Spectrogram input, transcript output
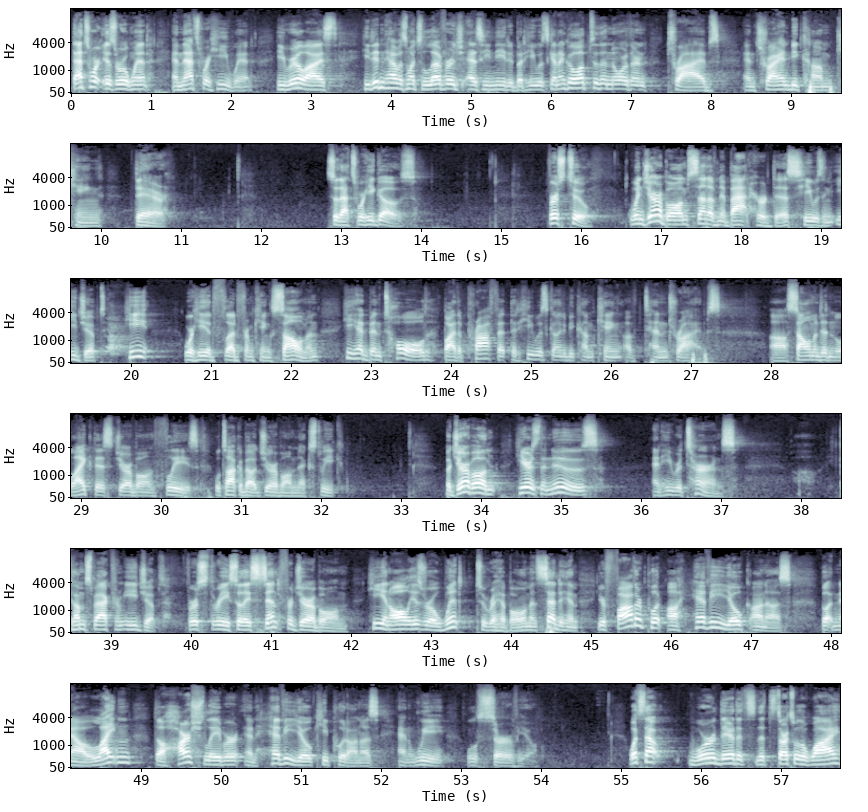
That's where Israel went, and that's where he went. He realized he didn't have as much leverage as he needed, but he was going to go up to the northern tribes and try and become king there. So that's where he goes. Verse 2 When Jeroboam, son of Nebat, heard this, he was in Egypt, he, where he had fled from King Solomon. he had been told by the prophet that he was going to become king of 10 tribes. Uh, Solomon didn't like this. Jeroboam flees. We'll talk about Jeroboam next week. But Jeroboam hears the news and he returns. He comes back from Egypt. Verse 3 So they sent for Jeroboam. He and all Israel went to Rehoboam and said to him, Your father put a heavy yoke on us, but now lighten the harsh labor and heavy yoke he put on us, and we will serve you. What's that word there that starts with a Y?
